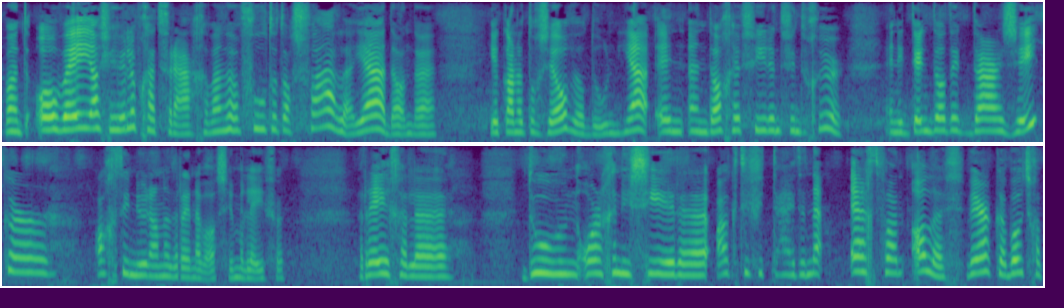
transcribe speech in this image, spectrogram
Want oh wee als je hulp gaat vragen, want dan voelt het als falen. Ja, dan uh, je kan het toch zelf wel doen. Ja, en een dag heeft 24 uur. En ik denk dat ik daar zeker 18 uur aan het rennen was in mijn leven. Regelen, doen, organiseren, activiteiten. Nou, echt van alles. Werken, boodschap.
